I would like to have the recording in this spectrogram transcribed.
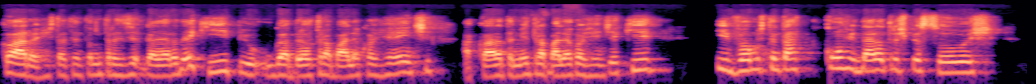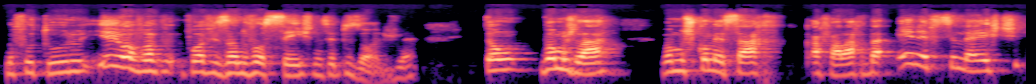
Claro, a gente está tentando trazer a galera da equipe, o Gabriel trabalha com a gente, a Clara também trabalha com a gente aqui, e vamos tentar convidar outras pessoas no futuro, e eu vou, vou avisando vocês nos episódios, né? Então, vamos lá, vamos começar a falar da NFC Leste,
